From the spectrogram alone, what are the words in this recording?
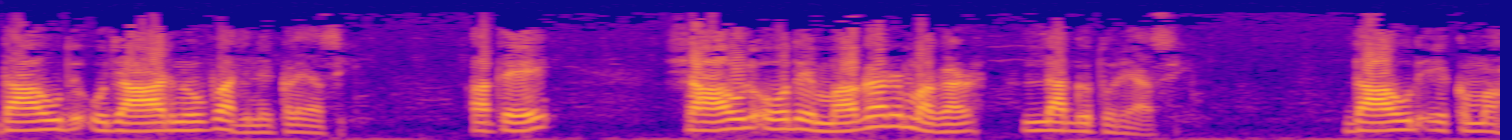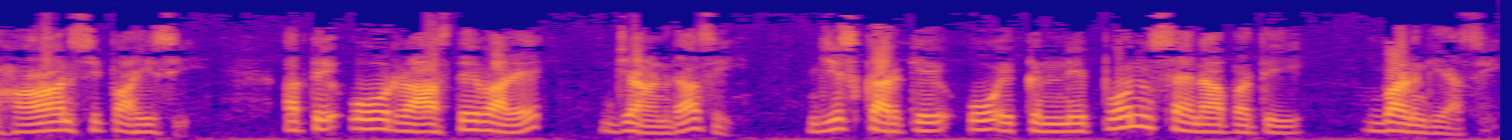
ਦਾਊਦ ਉਜਾੜ ਨੂੰ ਭੱਜ ਨਿਕਲਿਆ ਸੀ ਅਤੇ ਸ਼ਾਉਲ ਉਹਦੇ ਮਗਰ ਮਗਰ ਲੱਗ ਤੁਰਿਆ ਸੀ। ਦਾਊਦ ਇੱਕ ਮਹਾਨ ਸਿਪਾਹੀ ਸੀ ਅਤੇ ਉਹ ਰਾਸਤੇ ਬਾਰੇ ਜਾਣਦਾ ਸੀ, ਜਿਸ ਕਰਕੇ ਉਹ ਇੱਕ ਨਿਪੁੰਨ ਸੈਨਾਪਤੀ ਬਣ ਗਿਆ ਸੀ।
